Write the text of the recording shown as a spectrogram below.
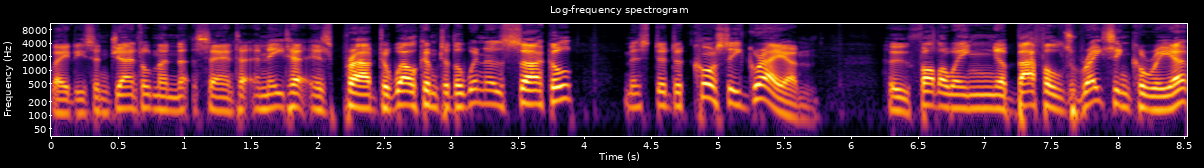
Ladies and gentlemen, Santa Anita is proud to welcome to the winner's circle Mr. De Courcy Graham, who, following Baffle's racing career,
